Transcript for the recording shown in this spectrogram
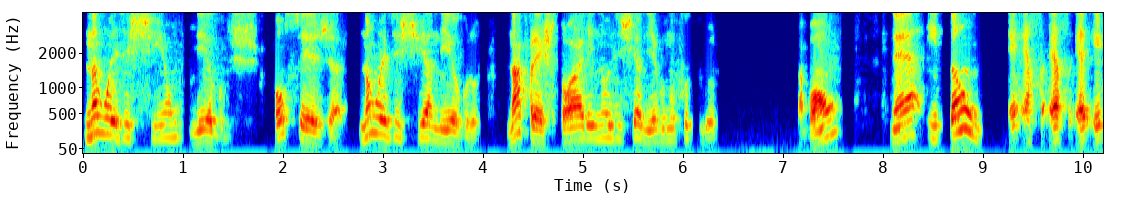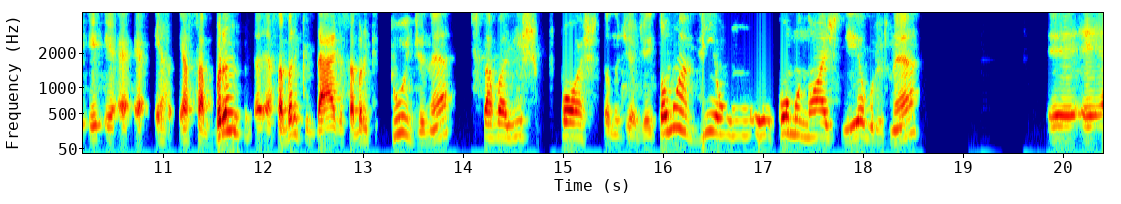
não existiam negros. Ou seja, não existia negro na pré-história e não existia negro no futuro. Tá bom? Né? Então, essa, essa, essa, bran, essa branquidade, essa branquitude, né, estava ali exposta no dia a dia. Então não havia um, um como nós negros, né, é, é,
